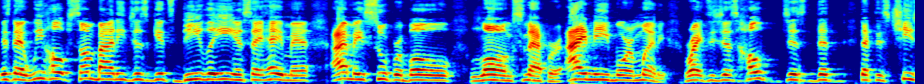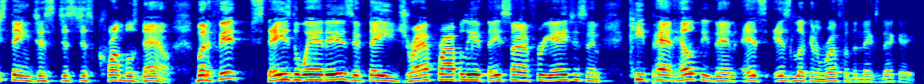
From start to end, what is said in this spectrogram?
is that we hope somebody just gets diva E and say, Hey man, I'm a Super Bowl long snapper. I need more money, right? To just hope just that, that this Chiefs thing just, just, just crumbles down. But if it stays the way it is, if they draft properly, if they sign free agents and keep Pat healthy, healthy, then it's it's looking rough for the next decade.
